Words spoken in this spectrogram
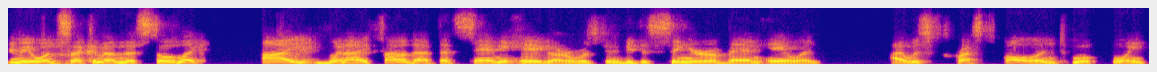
give me one second on this. So, like, I when I found out that Sammy Hagar was going to be the singer of Van Halen, I was crestfallen to a point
